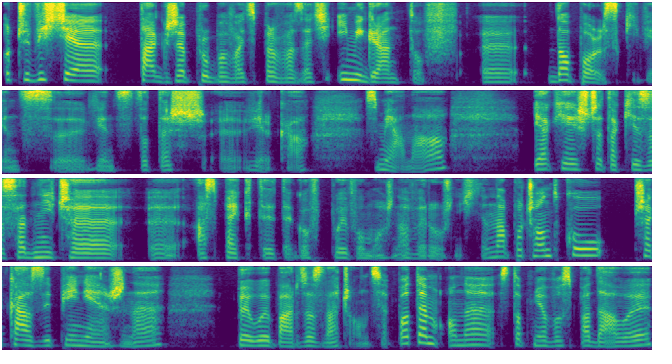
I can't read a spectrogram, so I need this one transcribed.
Oczywiście także próbować sprowadzać imigrantów y, do Polski, więc, y, więc to też y, wielka zmiana. Jakie jeszcze takie zasadnicze aspekty tego wpływu można wyróżnić? No na początku przekazy pieniężne były bardzo znaczące. Potem one stopniowo spadały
